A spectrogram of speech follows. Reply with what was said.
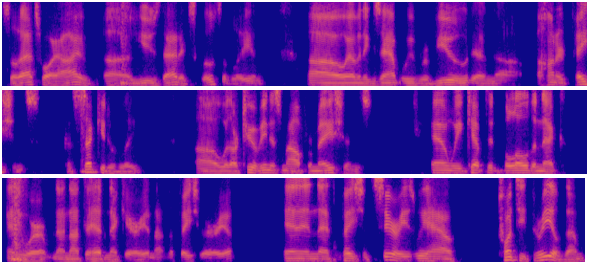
So that's why I uh, use that exclusively. And uh, we have an example we've reviewed in uh, 100 patients consecutively uh, with arteriovenous malformations and we kept it below the neck anywhere, no, not the head neck area, not in the facial area. And in that patient series, we have 23 of them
